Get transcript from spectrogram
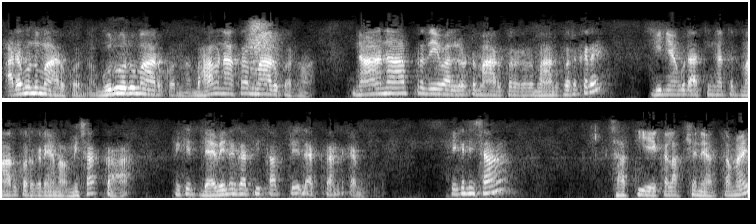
අරමුණු මාරු කරනවා, ගුරුවරු මාරු කරනවා, භාවනා ක්‍රම මාරු කරනවා. නානා ප්‍රදේවල් වලට මාරු කර කර මාරු කර කර ගිනි අඟුර අතින් අතට මාරු කර කර යනවා. මිසක්කා මේකේ දැවෙන ගති තත්ත්වය දැක් ගන්න කැමතියි. ඒක නිසා සතිය ඒක ලක්ෂණයක් තමයි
